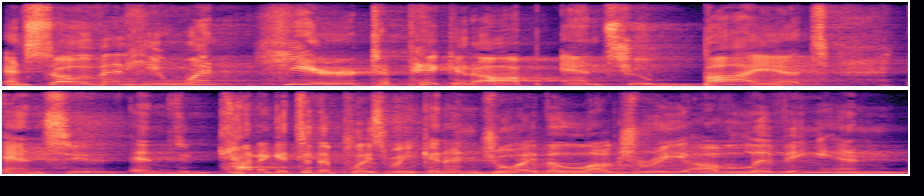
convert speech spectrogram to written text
And so then he went here to pick it up and to buy it and to and to kind of get to the place where he can enjoy the luxury of living and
